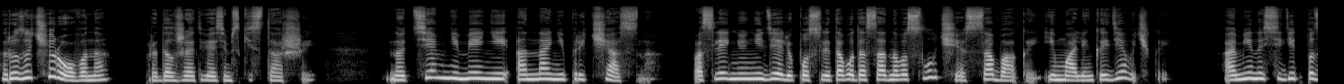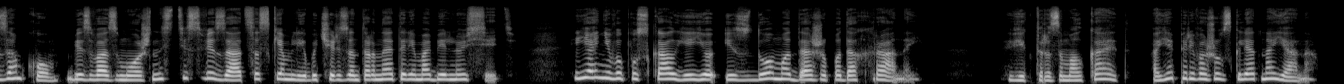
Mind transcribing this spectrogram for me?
разочарована, продолжает Вяземский-старший. Но, тем не менее, она не причастна. Последнюю неделю после того досадного случая с собакой и маленькой девочкой Амина сидит под замком, без возможности связаться с кем-либо через интернет или мобильную сеть. Я не выпускал ее из дома даже под охраной. Виктор замолкает, а я перевожу взгляд на Яна.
